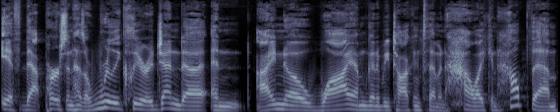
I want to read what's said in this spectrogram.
if that person has a really clear agenda and I know why I'm going to be talking to them and how I can help them,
